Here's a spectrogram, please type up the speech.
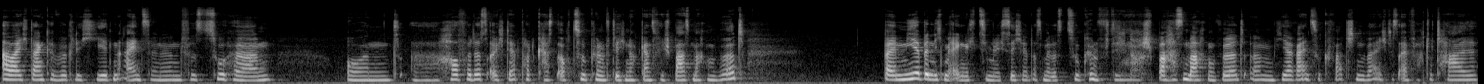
Aber ich danke wirklich jeden Einzelnen fürs Zuhören und äh, hoffe, dass euch der Podcast auch zukünftig noch ganz viel Spaß machen wird. Bei mir bin ich mir eigentlich ziemlich sicher, dass mir das zukünftig noch Spaß machen wird, ähm, hier rein zu quatschen, weil ich das einfach total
